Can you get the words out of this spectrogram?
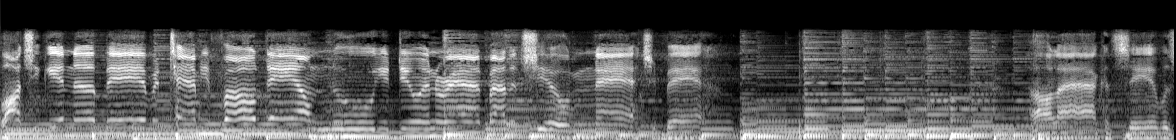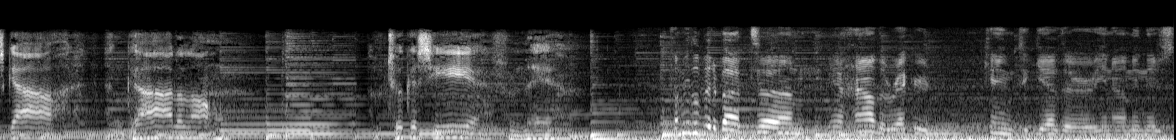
Watch you getting up every time you fall down. Know you're doing right by the children at your back. All I could say was God and God alone who took us here from there. Tell me a little bit about um, you know how the record came together. You know, I mean, there's.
